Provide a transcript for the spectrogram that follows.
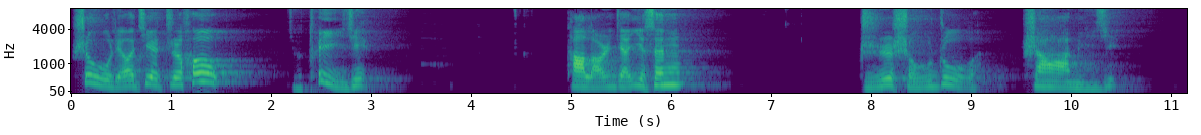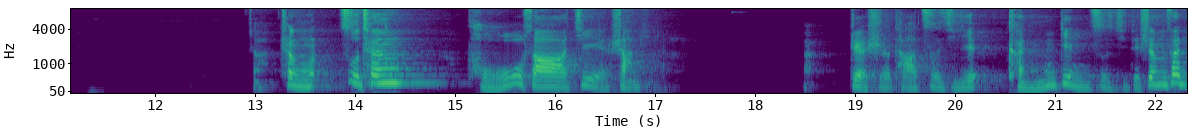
受了戒之后就退戒，他老人家一生只守住沙弥戒。啊，称自称菩萨戒沙弥，啊，这是他自己肯定自己的身份，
